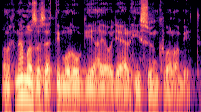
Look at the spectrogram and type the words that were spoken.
annak nem az az etimológiája, hogy elhiszünk valamit,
